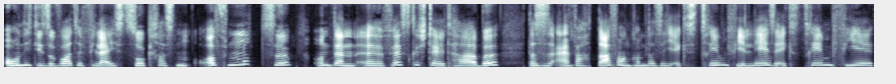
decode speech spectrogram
auch nicht diese Worte vielleicht so krass oft nutze und dann äh, festgestellt habe, dass es einfach davon kommt, dass ich extrem viel lese, extrem viel,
